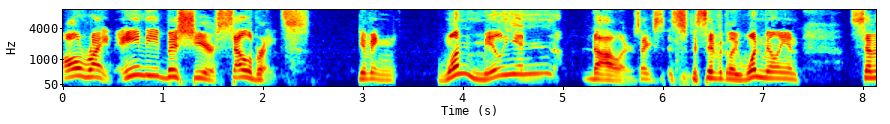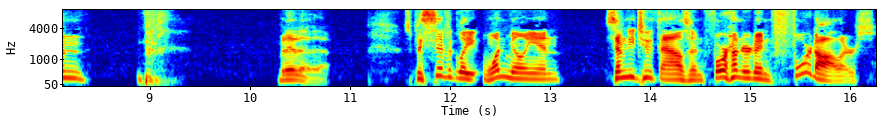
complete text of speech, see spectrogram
All right, Andy Beshear celebrates giving one million dollars, specifically one million seven, blah, blah, blah. specifically one million dollars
